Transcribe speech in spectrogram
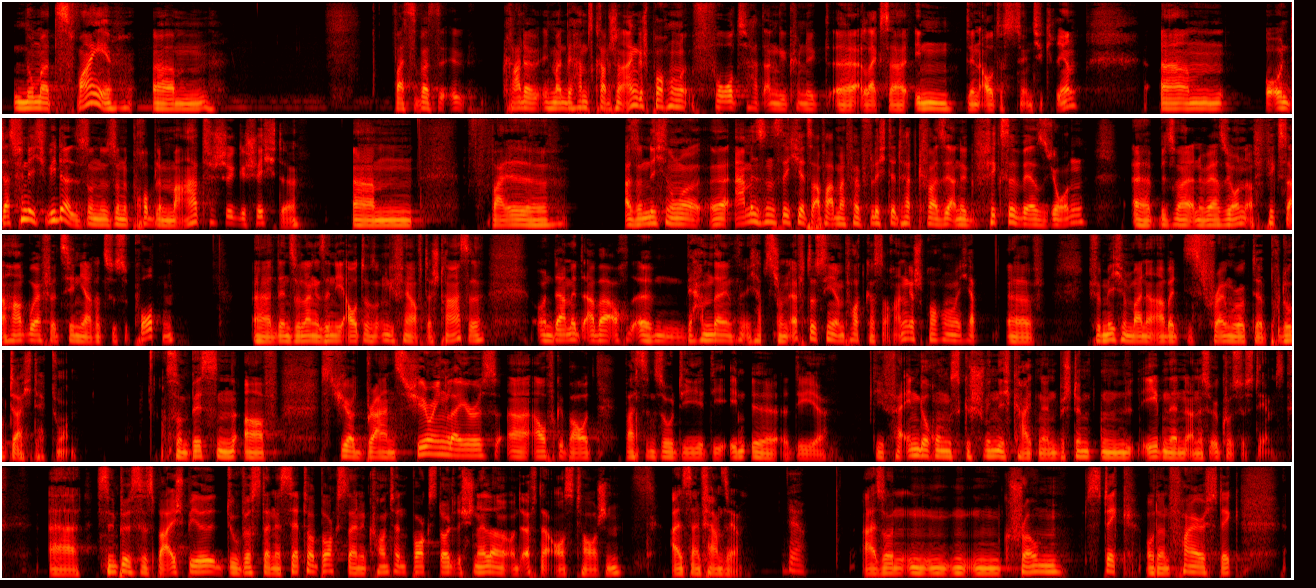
Nummer zwei, ähm, was, was äh, gerade, ich meine, wir haben es gerade schon angesprochen, Ford hat angekündigt, äh, Alexa in den Autos zu integrieren. Ähm, und das finde ich wieder so eine, so eine problematische Geschichte, ähm, weil also nicht nur äh, Amazon sich jetzt auf einmal verpflichtet hat, quasi eine fixe Version, äh, beziehungsweise eine Version auf fixer Hardware für zehn Jahre zu supporten. Äh, denn so lange sind die Autos ungefähr auf der Straße. Und damit aber auch, ähm, wir haben da, ich habe es schon öfters hier im Podcast auch angesprochen, ich habe äh, für mich und meine Arbeit dieses Framework der Produktarchitekturen so ein bisschen auf Stuart Brands Shearing Layers äh, aufgebaut. Was sind so die die äh, die die Veränderungsgeschwindigkeiten in bestimmten Ebenen eines Ökosystems. Äh, simpelstes Beispiel, du wirst deine Set-Top-Box, deine Content-Box deutlich schneller und öfter austauschen als dein Fernseher. Ja. Also ein, ein Chrome-Stick oder ein Fire-Stick,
